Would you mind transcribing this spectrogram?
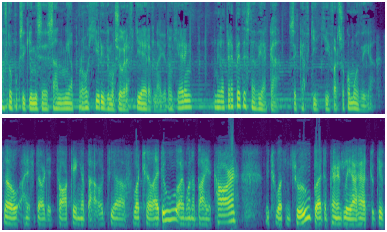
Αυτό που ξεκίνησε σαν μια πρόχειρη δημοσιογραφική έρευνα για τον Χέρινγκ μετατρέπεται σταδιακά σε καυκική φαρσοκομωδία. So I started talking about uh, what shall I do? I want to buy a car. Which wasn't true, but apparently I had to give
